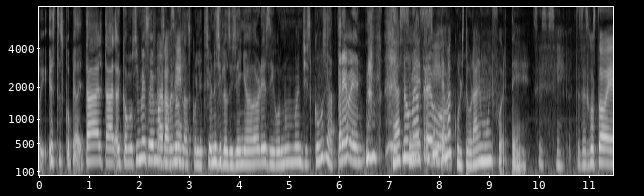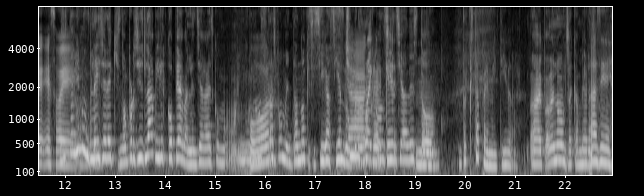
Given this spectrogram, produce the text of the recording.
"Uy, esto es copia de tal, tal. Y como si me sé más Claro, o menos sí. las colecciones y los diseñadores, digo, no manches, ¿cómo se atreven? Ya no sé, me atrevo. Es un tema cultural muy fuerte. Sí, sí, sí. Entonces justo eh, eso Pues es... está bien un blazer X, ¿no? Pero si es la vil copia de Valenciaga, es como, ay, no, no Por- estás fomentando a que se siga haciendo, Ya, pero no hay creer que- conciencia de esto. No, porque está permitido. Ay, para mí no vamos a cambiar Ah, eso. sí, de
